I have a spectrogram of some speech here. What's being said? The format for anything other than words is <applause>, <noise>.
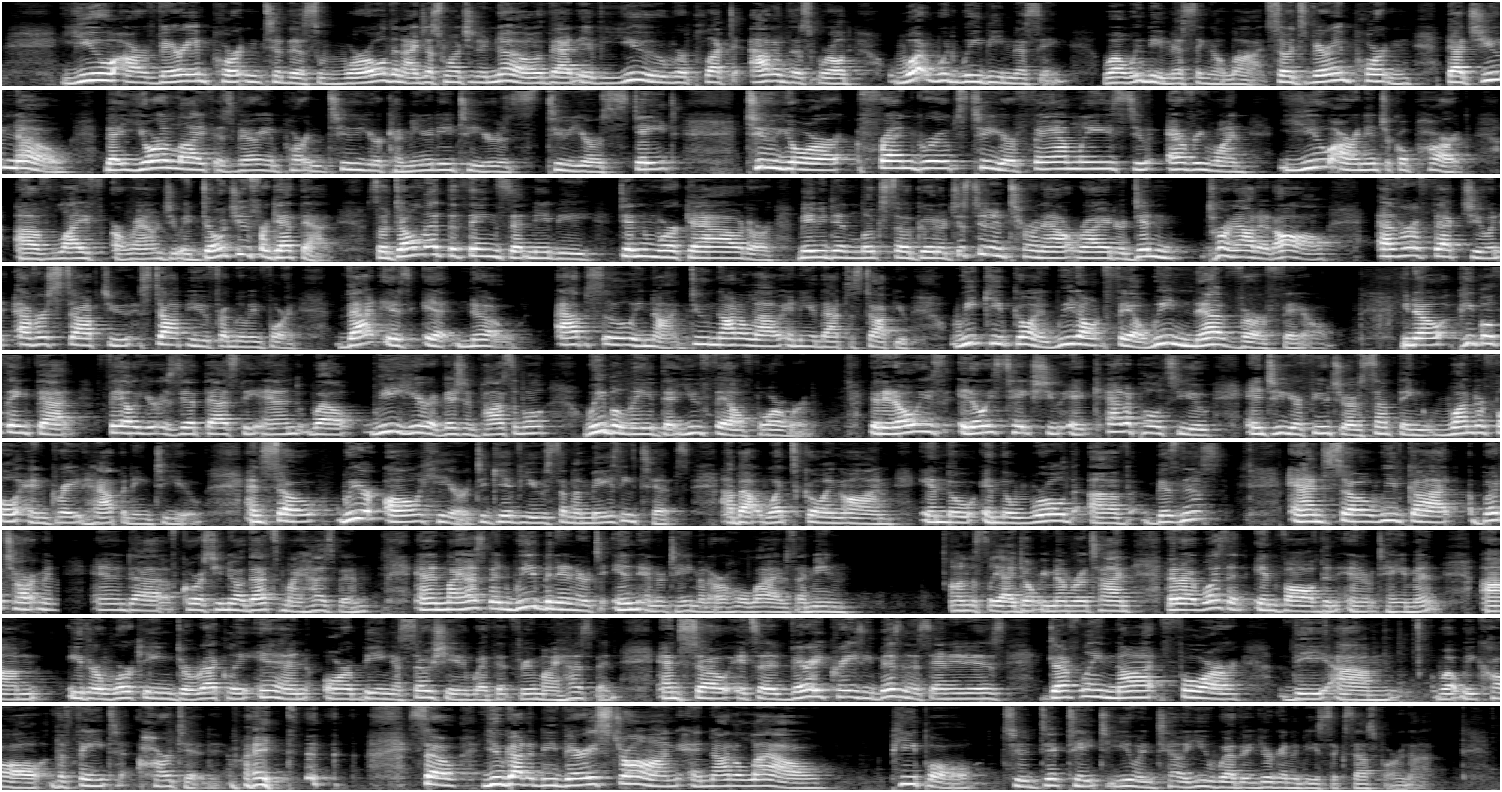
You are very important to this world. And I just want you to know that if you were plucked out of this world, what would we be missing? Well, we'd be missing a lot. So it's very important that you know that your life is very important to your community, to your, to your state, to your friend groups, to your families, to everyone. You are an integral part of life around you. And don't you forget that. So don't let the things that maybe didn't work out or maybe didn't look so good or just didn't turn out right or didn't turn out at all ever affect you and ever stop you stop you from moving forward. That is it. No. Absolutely not. Do not allow any of that to stop you. We keep going. We don't fail. We never fail. You know, people think that failure is it, that's the end. Well, we here at Vision Possible, we believe that you fail forward that it always it always takes you it catapults you into your future of something wonderful and great happening to you and so we are all here to give you some amazing tips about what's going on in the in the world of business and so we've got butch hartman and uh, of course, you know that's my husband. And my husband, we've been in, in entertainment our whole lives. I mean, honestly, I don't remember a time that I wasn't involved in entertainment, um, either working directly in or being associated with it through my husband. And so it's a very crazy business, and it is definitely not for the um, what we call the faint-hearted, <laughs> right? so you got to be very strong and not allow people to dictate to you and tell you whether you're going to be successful or not.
